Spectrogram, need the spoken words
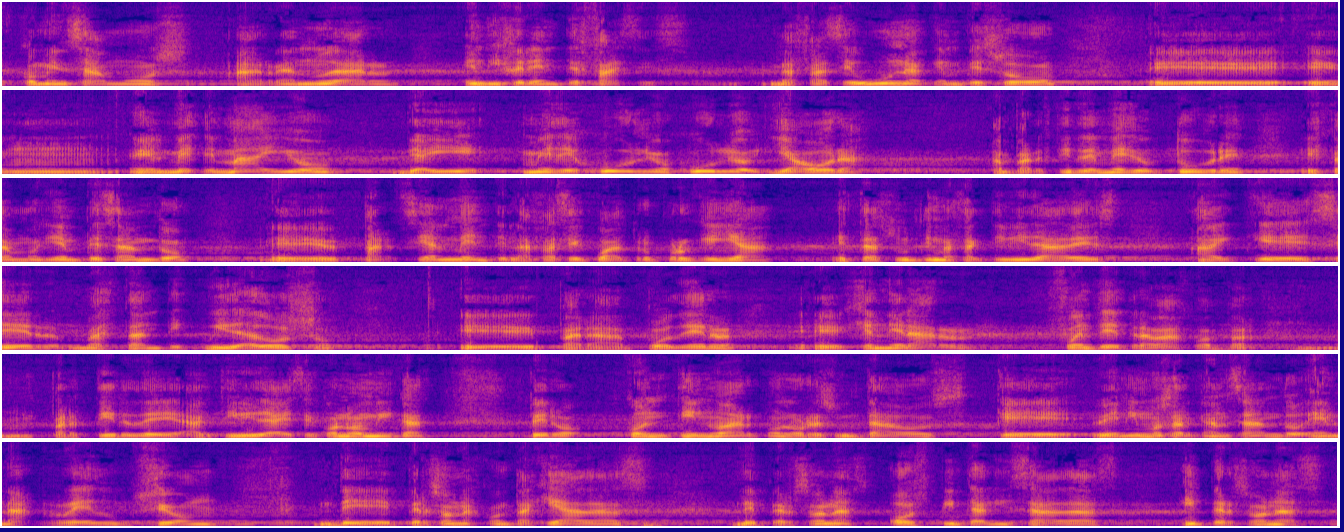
comenzamos a reanudar en diferentes fases. La fase 1 que empezó eh, en, el mes de mayo, de ahí mes de junio, julio y ahora a partir del mes de octubre estamos ya empezando eh, parcialmente la fase 4 porque ya estas últimas actividades hay que ser bastante cuidadoso eh, para poder eh, generar fuente de trabajo a partir de actividades económicas, pero continuar con los resultados que venimos alcanzando en la reducción de personas contagiadas, de personas hospitalizadas y personas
